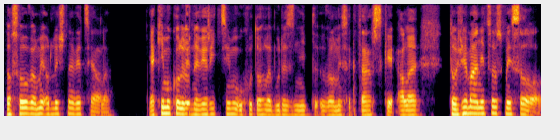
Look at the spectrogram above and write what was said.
To jsou velmi odlišné věci, ale jakýmukoliv nevěřícímu uchu tohle bude znít velmi sektářsky, ale to, že má něco smysl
